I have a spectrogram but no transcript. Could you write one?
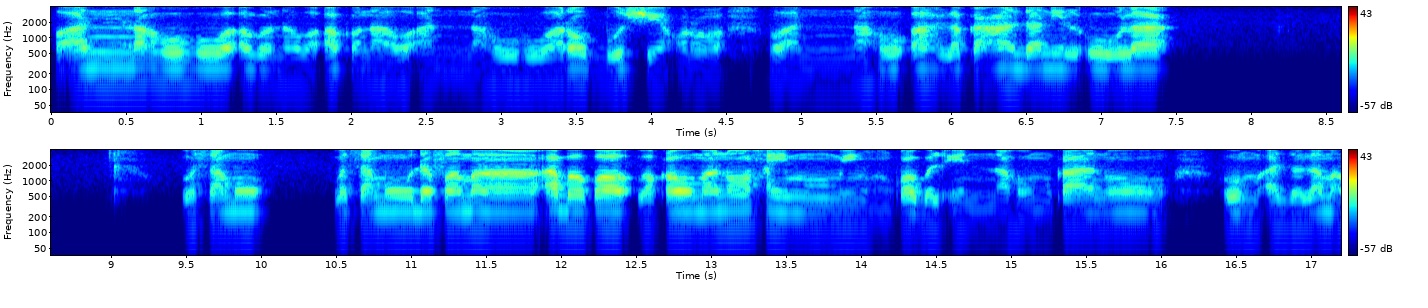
wa annahu huwa aghna wa aqna wa annahu huwa rabbus syi'ra wa annahu ahlaka adanil ula wasamu wasamuda fama abqa wa qauma nuhim min qabl innahum kanu hum adzlama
